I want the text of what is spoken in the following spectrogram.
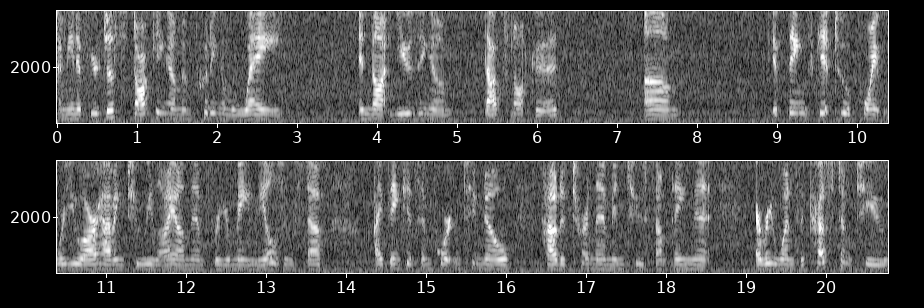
I mean, if you're just stocking them and putting them away and not using them, that's not good. Um, if things get to a point where you are having to rely on them for your main meals and stuff, I think it's important to know how to turn them into something that everyone's accustomed to.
